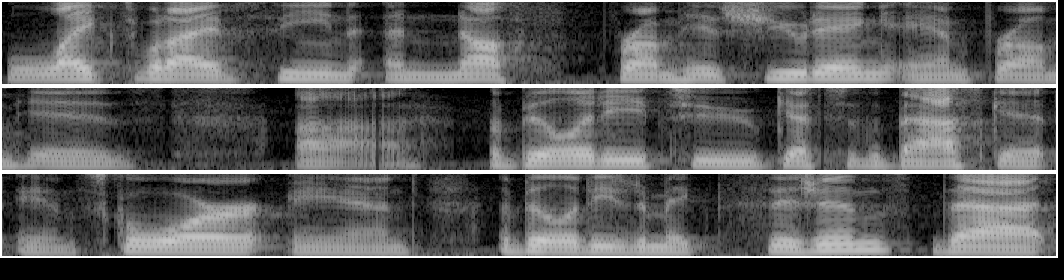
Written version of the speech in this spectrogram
liked what I've seen enough from his shooting and from his uh, ability to get to the basket and score and ability to make decisions that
